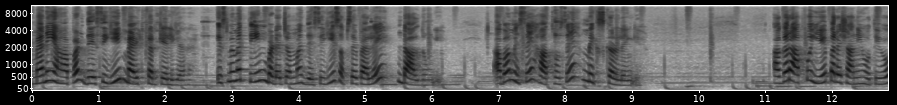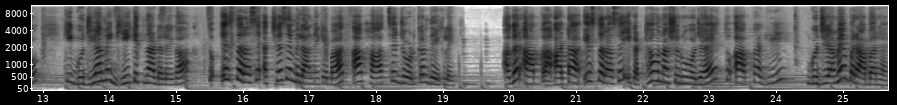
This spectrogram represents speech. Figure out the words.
मैंने यहाँ पर देसी घी मेल्ट करके लिया है। इसमें मैं तीन बड़े चम्मच देसी घी सबसे पहले डाल दूँगी। अब हम इसे हाथों से मिक्स कर लेंगे। अगर आपको ये परेशानी होती हो कि गुजिया में घी कितना डलेगा तो इस तरह से अच्छे से मिलाने के बाद आप हाथ से जोड़कर देख लें। अगर आपका आटा इस तरह से इकट्ठा होना शुरू हो जाए तो आपका घी गुजिया में बराबर है।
